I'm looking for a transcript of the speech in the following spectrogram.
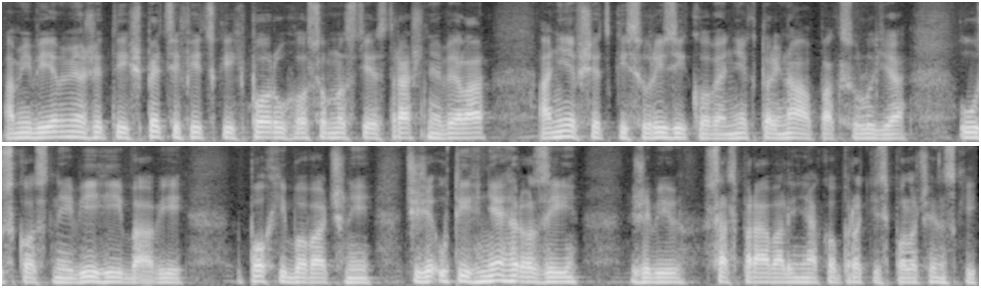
A my vieme, že tých špecifických poruch osobnosti je strašne veľa a nie všetky sú rizikové. Niektorí naopak sú ľudia úzkostní, vyhýbaví, pochybovační. Čiže u tých nehrozí že by sa správali nejako protispoločensky.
